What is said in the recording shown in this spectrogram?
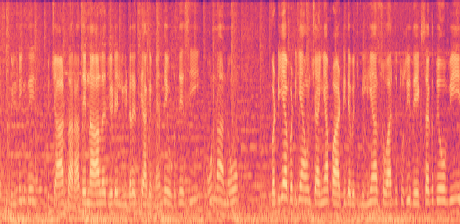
ਇਸ ਬਿਲਡਿੰਗ ਦੇ ਵਿਚਾਰਧਾਰਾ ਦੇ ਨਾਲ ਜਿਹੜੇ ਲੀਡਰ ਇੱਥੇ ਆ ਕੇ ਬਹਿੰਦੇ, ਉੱਠਦੇ ਸੀ, ਉਹਨਾਂ ਨੂੰ ਵੱਡੀਆਂ ਵੱਡੀਆਂ ਉਚਾਈਆਂ ਪਾਰਟੀ ਦੇ ਵਿੱਚ ਮਿਲੀਆਂ। ਸੋ ਅੱਜ ਤੁਸੀਂ ਦੇਖ ਸਕਦੇ ਹੋ ਵੀ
